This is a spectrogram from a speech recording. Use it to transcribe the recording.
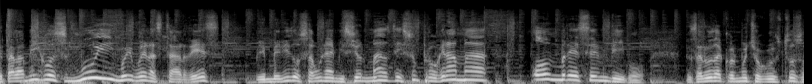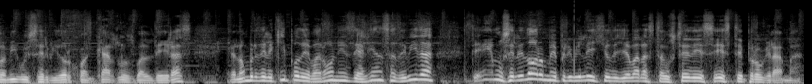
¿Qué tal amigos? Muy, muy buenas tardes. Bienvenidos a una emisión más de su programa Hombres en Vivo. Les saluda con mucho gusto su amigo y servidor Juan Carlos Valderas, que a nombre del equipo de varones de Alianza de Vida tenemos el enorme privilegio de llevar hasta ustedes este programa.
